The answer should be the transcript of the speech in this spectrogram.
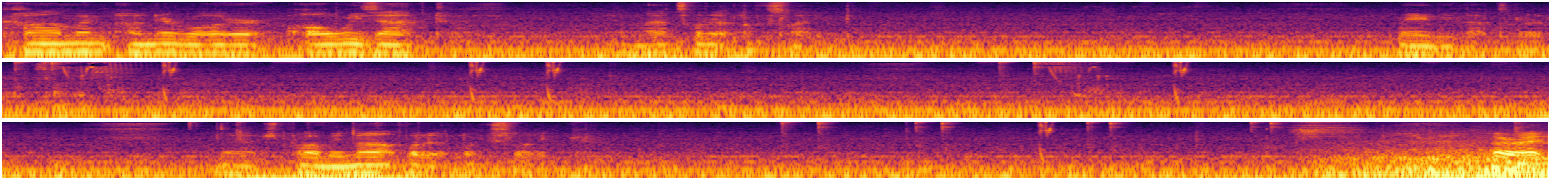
Common underwater, always active, and that's what it looks like. Maybe that's what it looks like. Probably not what it looks like. All right.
